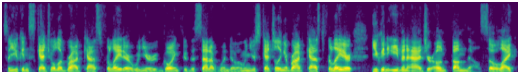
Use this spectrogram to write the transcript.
So you can schedule a broadcast for later when you're going through the setup window. And when you're scheduling a broadcast for later you can even add your own thumbnail. So like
